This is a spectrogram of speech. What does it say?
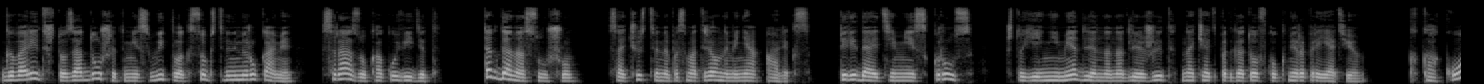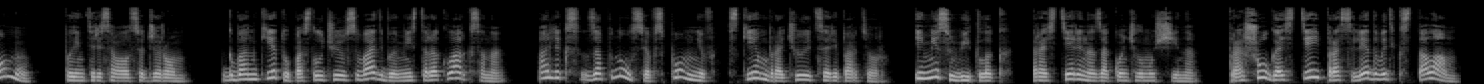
Говорит, что задушит мисс Уитлок собственными руками, сразу, как увидит. Тогда на сушу», — сочувственно посмотрел на меня Алекс. Передайте мисс Круз, что ей немедленно надлежит начать подготовку к мероприятию. К какому? поинтересовался Джером. К банкету по случаю свадьбы мистера Кларксона. Алекс запнулся, вспомнив, с кем брачуется репортер. И мисс Уитлок, растерянно закончил мужчина. Прошу гостей проследовать к столам.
